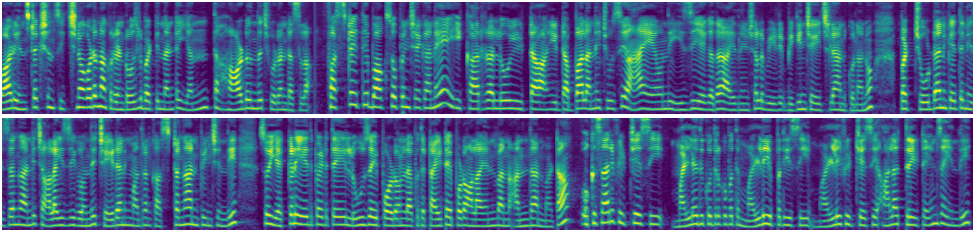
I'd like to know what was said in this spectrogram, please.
వాడు ఇన్స్ట్రక్షన్స్ ఇచ్చినా కూడా నాకు రెండు రోజులు పట్టిందంటే ఎంత హార్డ్ ఉందో చూడండి అసలు. ఫస్ట్ అయితే బాక్స్ ఓపెన్ చేయగానే ఈ కర్రలు ఈ ట ఈ డబ్బాలన్నీ చూసి ఆ ఉంది ఈజీయే కదా ఐదు నిమిషాలు బిగి- బిగించేయచ్చులే అనుకున్నాను. బట్ చూడడానికి అయితే నిజంగా అండి చాలా ఈజీగా ఉంది. చేయడానికి మాత్రం కష్టంగా అనిపించింది. సో ఎక్కడ ఏది పెడితే లూజ్ అయిపోవడం లేకపోతే టైట్ అయిపోవడం అలా అందనమాట. ఒకసారి ఫిట్ చేసి మళ్ళీ అది కుదరకపోతే మళ్ళీ ఇప్పదీసి మళ్ళీ ఫిట్ చేసి అలా త్రీ టైమ్స్ అయింది.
